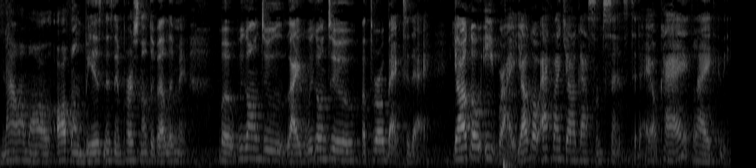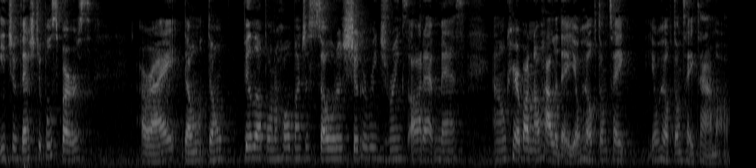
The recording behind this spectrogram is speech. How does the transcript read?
Now I'm all off on business and personal development. But we're gonna do like we're gonna do a throwback today. Y'all go eat right. Y'all go act like y'all got some sense today, okay? Like eat your vegetables first. All right. Don't don't fill up on a whole bunch of soda, sugary drinks, all that mess. I don't care about no holiday. Your health don't take your health don't take time off.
